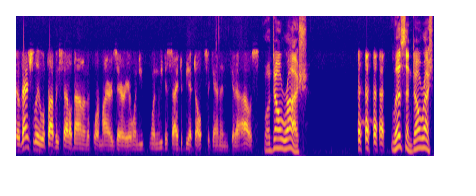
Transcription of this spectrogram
eventually we'll probably settle down in the Fort Myers area when you when we decide to be adults again and get a house. Well, don't rush. Listen, don't rush.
